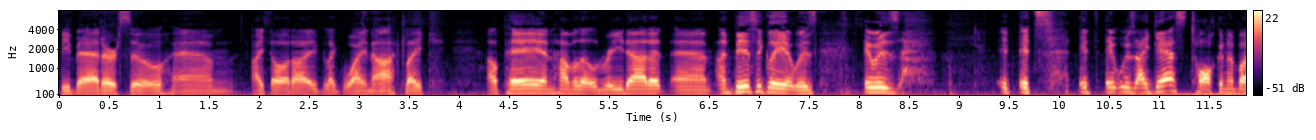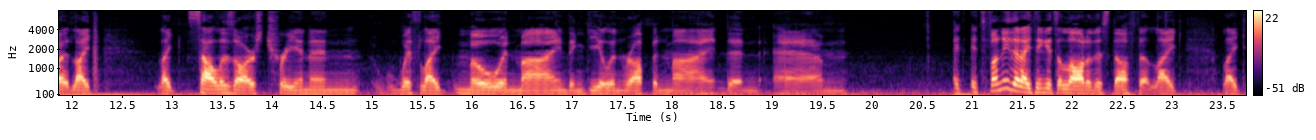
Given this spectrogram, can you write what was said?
be better. So um, I thought I like why not? Like I'll pay and have a little read at it. Um, and basically, it was it was it it's it it was I guess talking about like like Salazar's training with like Mo in mind and Galen Rupp in mind and um it, it's funny that I think it's a lot of the stuff that like like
